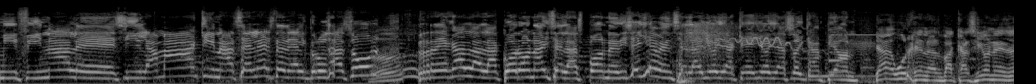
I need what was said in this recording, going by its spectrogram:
semifinales. Y la máquina celeste del Cruz Azul ¿Ah? regala la corona y se las pone. Dice, llévensela yo ya que yo ya soy campeón. Ya urgen las vacaciones,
